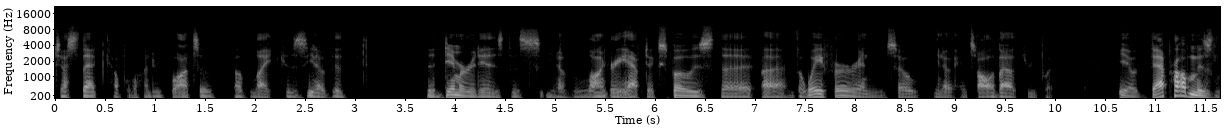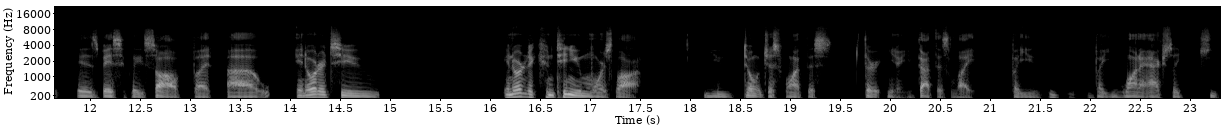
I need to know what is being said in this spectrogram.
just that couple hundred watts of, of light. Because, you know, the the dimmer it is, this, you know, the longer you have to expose the uh, the wafer. And so, you know, it's all about throughput. You know, that problem is is basically solved. But uh, in order to in order to continue Moore's law, you don't just want this third, you know, you've got this light, but you but you want to actually keep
